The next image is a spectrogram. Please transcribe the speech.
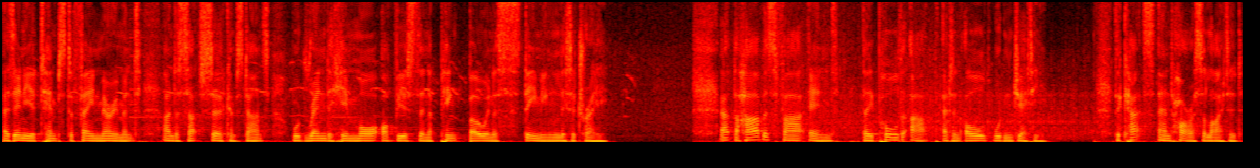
as any attempts to feign merriment under such circumstance would render him more obvious than a pink bow in a steaming litter tray. At the harbour's far end, they pulled up at an old wooden jetty. The cats and Horace alighted.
